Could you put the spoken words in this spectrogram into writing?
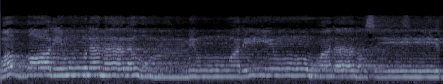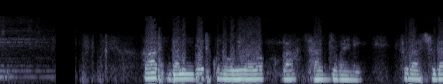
والظالمون ما আর জালিমদের কোনো অভিভাবক বা সাহায্যকারী নেই সুরা সুরা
